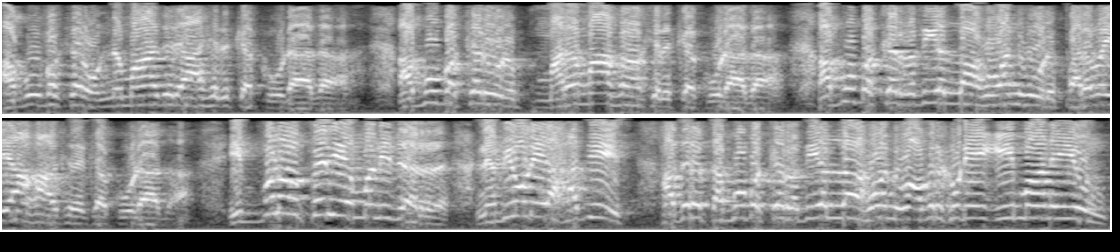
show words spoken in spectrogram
அபூபக்கர் உன்ன மாதிரி ஆகிருக்க கூடாதா? அபூபக்கர் ஒரு மரமாக ஆகிருக்க கூடாதா? அபூபக்கர் ரதி அல்லாஹுவான் ஒரு பறவையாக ஆகிருக்க கூடாதா? இவ்வளவு பெரிய மனிதர் நபியுடைய ஹதீஸ் அதற்கு அபுபக்கர் ரதி அல்லாஹுவான் அவர்களுடைய ஈமானையும்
